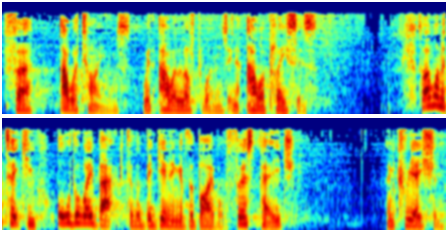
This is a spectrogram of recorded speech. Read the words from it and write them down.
for our times with our loved ones in our places. So I want to take you all the way back to the beginning of the Bible. First page, and creation.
